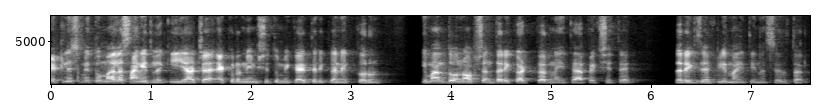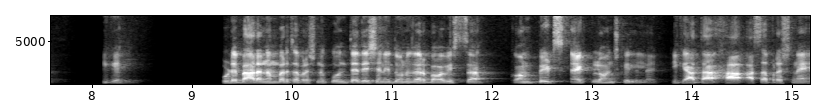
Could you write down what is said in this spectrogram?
ॲटलिस्ट मी तुम्हाला सांगितलं की याच्या ॲक्रोनिमशी तुम्ही काहीतरी कनेक्ट करून किमान दोन ऑप्शन तरी कट करणं इथे अपेक्षित आहे. जर एक्झॅक्टली माहिती नसेल तर. ठीक आहे? पुढे बारा नंबरचा प्रश्न कोणत्या देशाने दोन हजार बावीसचा कॉम्पिट्स ऍक्ट लॉन्च केलेला आहे? ठीक आहे आता हा असा प्रश्न आहे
